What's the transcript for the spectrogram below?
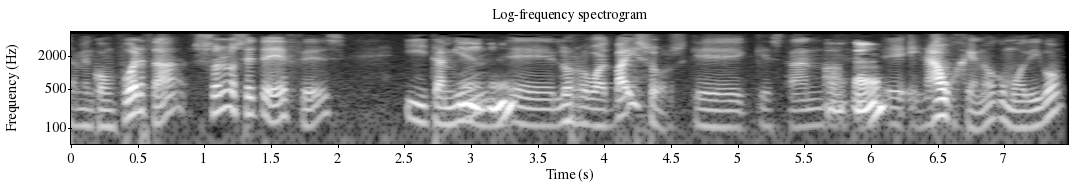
también con fuerza, son los ETFs y también eh, los robo-advisors que, que están eh, en auge, ¿no? Como digo.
